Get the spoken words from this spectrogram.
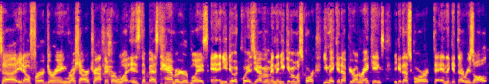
to you know for during rush hour traffic, or what is the best hamburger place? And, and you do a quiz, you have them, and then you give them a score. You make it up your own rankings. You get that score, to, and they get that result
